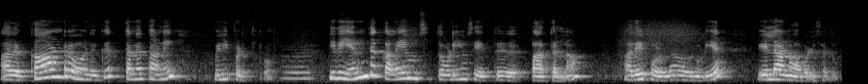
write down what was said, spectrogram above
அதை காண்றவனுக்கு தன்னைத்தானே வெளிப்படுத்திக்கணும் இது எந்த கலையம்சத்தோடையும் சேர்த்து பார்த்தலாம் அதே போல் தான் அவருடைய எல்லா நாவல்களும்.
